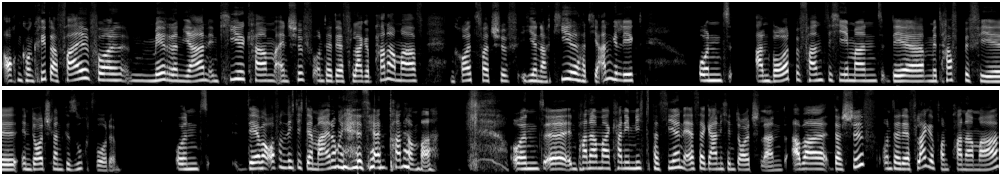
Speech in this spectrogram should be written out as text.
auch ein konkreter Fall. Vor mehreren Jahren in Kiel kam ein Schiff unter der Flagge Panamas, ein Kreuzfahrtschiff hier nach Kiel, hat hier angelegt und an Bord befand sich jemand, der mit Haftbefehl in Deutschland gesucht wurde. Und der war offensichtlich der Meinung, er ist ja in Panama. Und äh, in Panama kann ihm nichts passieren, er ist ja gar nicht in Deutschland. Aber das Schiff unter der Flagge von Panama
